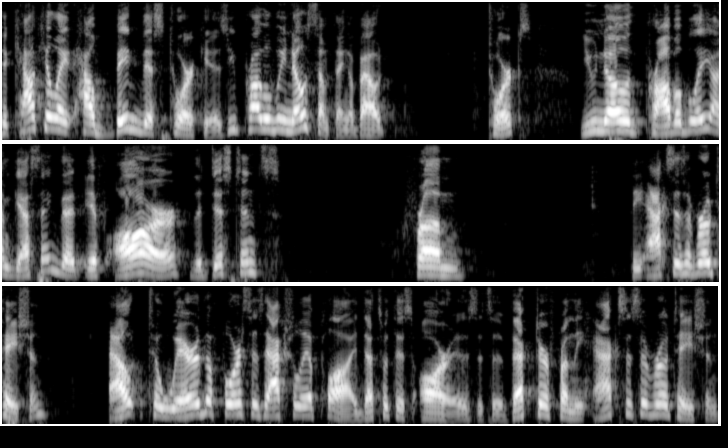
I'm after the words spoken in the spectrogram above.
To calculate how big this torque is, you probably know something about torques. You know probably, I'm guessing, that if r, the distance from the axis of rotation out to where the force is actually applied, that's what this r is. It's a vector from the axis of rotation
